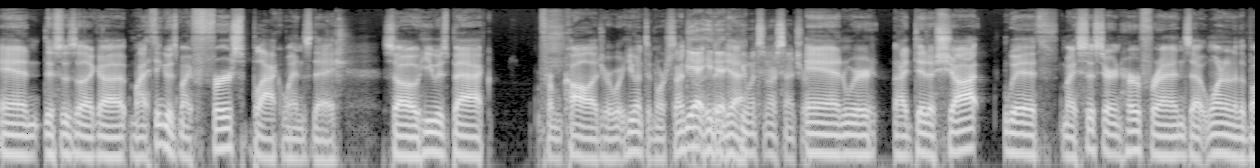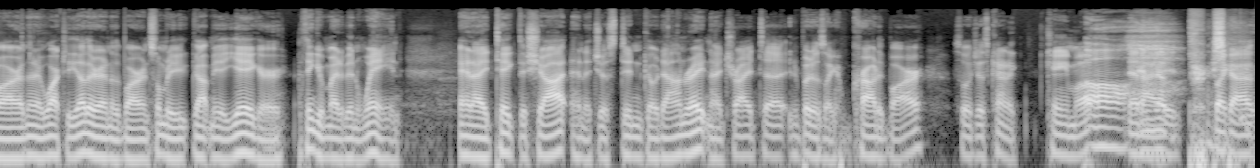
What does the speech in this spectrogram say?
and this was like uh my I think it was my first Black Wednesday. So he was back from college, or he went to North Central. Yeah, I he think, did. He went to North Central. and we're I did a shot with my sister and her friends at one end of the bar, and then I walked to the other end of the bar, and somebody got me a Jaeger. I think it might have been Wayne. And I take the shot, and it just didn't go down right. And I tried to, but it was like a crowded bar, so it just kind of came up, Oh. and I like a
